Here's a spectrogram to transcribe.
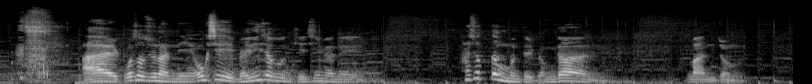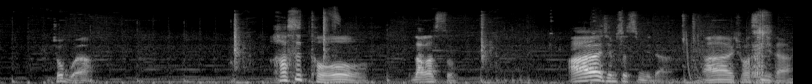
아이 꼬서준아님. 혹시 매니저분 계시면은 하셨던 분들 명단만 좀 저 뭐야? 하스터. 나갔어. 아 재밌었습니다. 아 좋았습니다.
